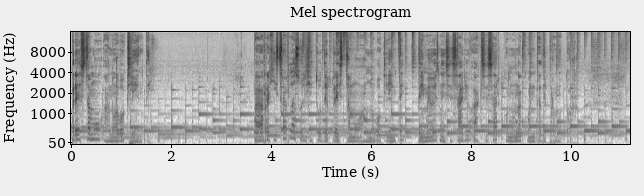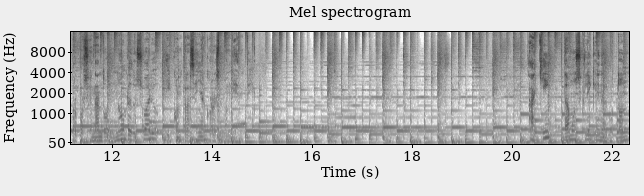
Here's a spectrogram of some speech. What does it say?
Préstamo a nuevo cliente. Para registrar la solicitud de préstamo a un nuevo cliente, primero es necesario accesar con una cuenta de promotor, proporcionando el nombre de usuario y contraseña correspondiente. Aquí damos clic en el botón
